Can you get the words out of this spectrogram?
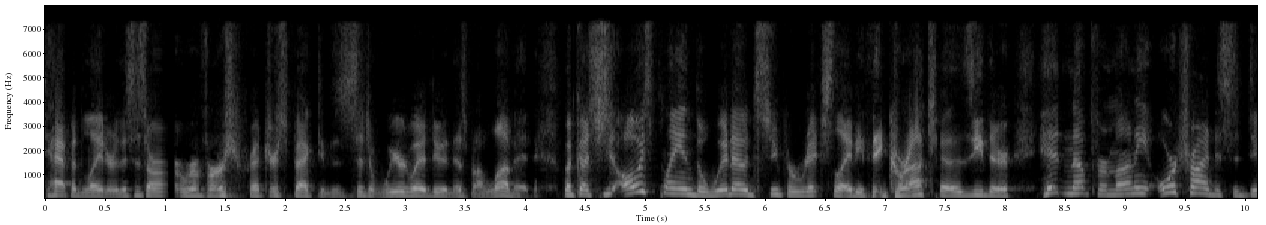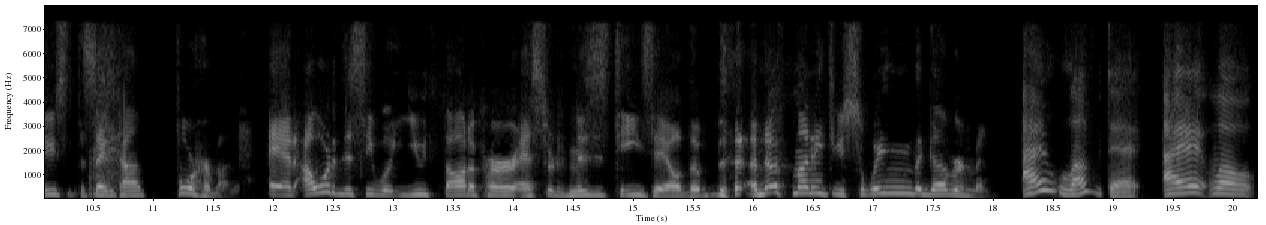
happened later, this is our reverse retrospective. This is such a weird way of doing this, but I love it because she's always playing the widowed super rich lady that Groucho is either hitting up for money or trying to seduce at the same time for her money. And I wanted to see what you thought of her as sort of Mrs. Teasdale, the, enough money to swing the government. I loved it. I well,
